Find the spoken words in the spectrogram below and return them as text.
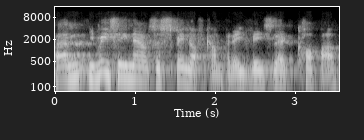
Um, you recently announced a spin off company, Vizsla Copper.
